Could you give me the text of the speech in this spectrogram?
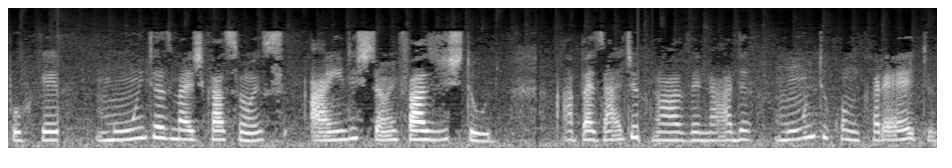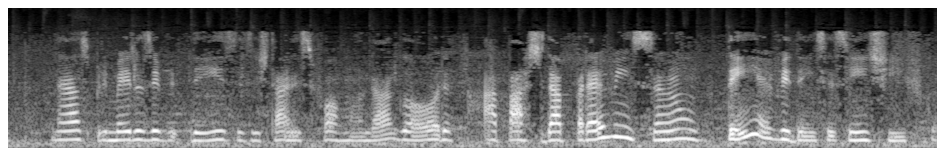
porque muitas medicações ainda estão em fase de estudo. Apesar de não haver nada muito concreto, né, as primeiras evidências estarem se formando agora, a parte da prevenção tem evidência científica.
